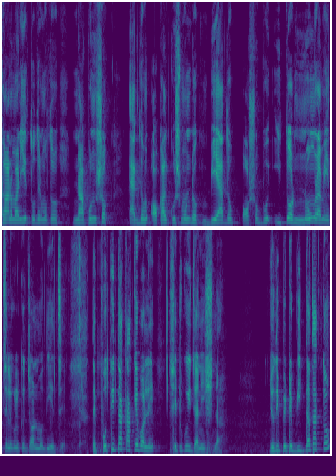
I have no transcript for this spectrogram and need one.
গান মারিয়ে তোদের মতো নাপুংসক, একদম অকাল কুষ্মণ্ডক, বেয়াদব, অসভ্য, ইতর, নোংরা মেয়ে ছেলেগুলোকে জন্ম দিয়েছে। তাই পতিতা কাকে বলে সেটুকুই জানিস না। যদি পেটে বিদ্যা থাকতো,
